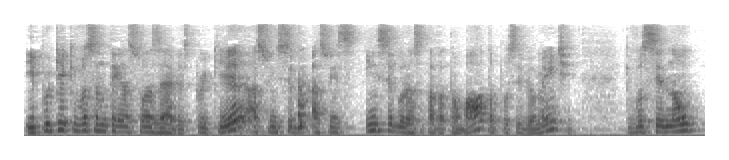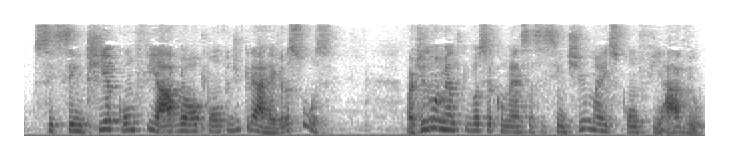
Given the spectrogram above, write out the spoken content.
E por que, que você não tem as suas regras? Porque a sua, a sua insegurança estava tão alta, possivelmente, que você não se sentia confiável ao ponto de criar regras suas. A partir do momento que você começa a se sentir mais confiável,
